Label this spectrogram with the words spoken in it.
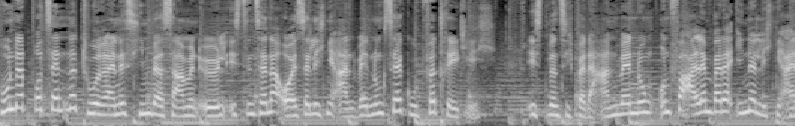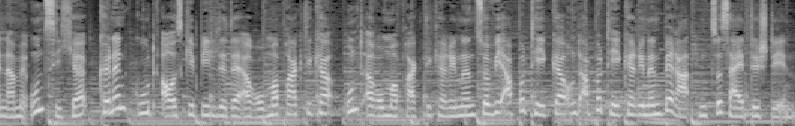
100% naturreines Himbeersamenöl ist in seiner äußerlichen Anwendung sehr gut verträglich. Ist man sich bei der Anwendung und vor allem bei der innerlichen Einnahme unsicher, können gut ausgebildete Aromapraktiker und Aromapraktikerinnen sowie Apotheker und Apothekerinnen beratend zur Seite stehen.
